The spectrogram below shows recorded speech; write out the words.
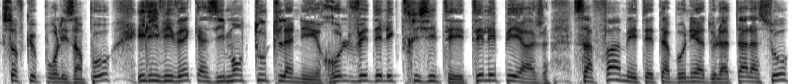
Sauf que pour les impôts, il y vivait quasiment toute l'année. Relevé d'électricité, télépéage. Sa femme était abonnée à de la thalasso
